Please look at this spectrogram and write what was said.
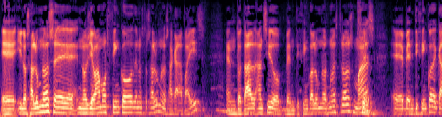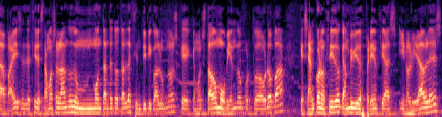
Eh, y los alumnos, eh, nos llevamos cinco de nuestros alumnos a cada país. En total han sido 25 alumnos nuestros más eh, 25 de cada país. Es decir, estamos hablando de un montante total de ciento y pico alumnos que, que hemos estado moviendo por toda Europa, que se han conocido, que han vivido experiencias inolvidables,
